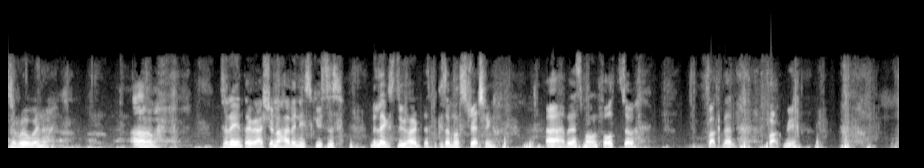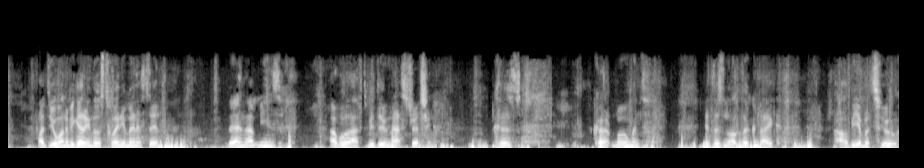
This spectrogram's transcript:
is a real winner. Um, today in theory I should not have any excuses. My legs do hurt, that's because I'm not stretching. Uh, but that's my own fault, so fuck that. Fuck me. If I do want to be getting those 20 minutes in, then that means I will have to be doing that stretching. Because current moment, it does not look like I'll be able to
